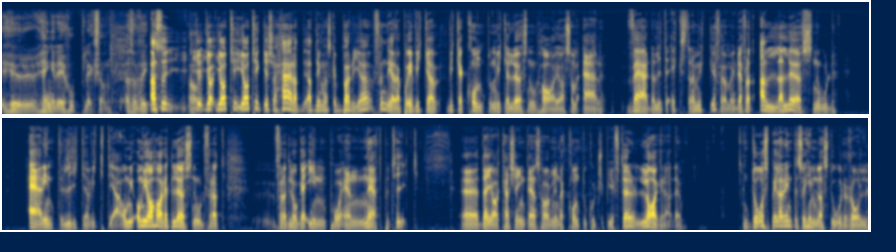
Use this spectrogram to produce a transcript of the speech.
hur hänger det ihop liksom? Alltså, vi, alltså ja. jag, jag, ty jag, tycker så här att, att det man ska börja fundera på är vilka, vilka konton och vilka lösenord har jag som är värda lite extra mycket för mig. Därför att alla lösenord är inte lika viktiga. Om, om jag har ett lösenord för att, för att logga in på en nätbutik, Eh, där jag kanske inte ens har mina kontokortsuppgifter lagrade, då spelar det inte så himla stor roll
